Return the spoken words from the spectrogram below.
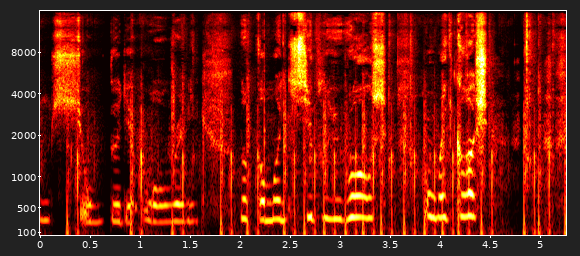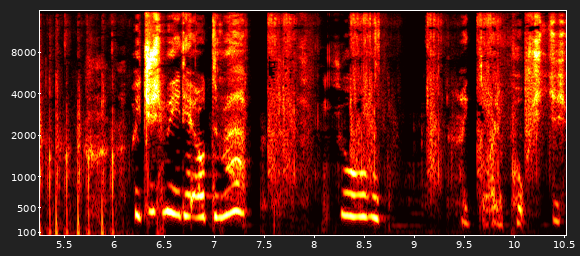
I'm so good at wall running. Look, I'm on silly walls. Oh my gosh, I just made it out the map. Oh, I gotta post this.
